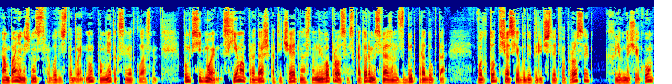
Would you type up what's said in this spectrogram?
компания начнет работать с тобой. Ну, по мне так совет классный. Пункт седьмой. Схема продаж отвечает на основные вопросы, с которыми связан сбыт продукта. Вот тут сейчас я буду перечислять вопросы, хлебну чайку,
